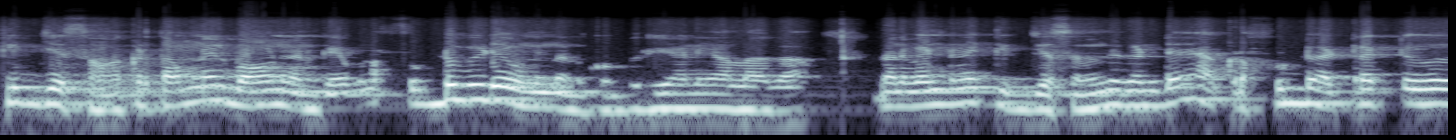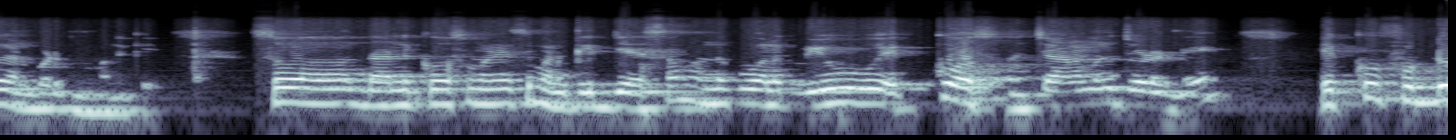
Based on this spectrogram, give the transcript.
క్లిక్ చేస్తాం. అక్కడ తమ్నైల్ బాగుంది అనుకో ఏమన్నా ఫుడ్ వీడియో ఉంది అనుకో బిర్యానీ అలాగా దాని వెంటనే క్లిక్ చేస్తాం. ఎందుకంటే అక్కడ ఫుడ్ అట్రాక్టివ్గా కనబడుతుంది మనకి. సో దానికోసం అనేసి మనం క్లిక్ చేస్తాం. అందుకు వాళ్ళకి వ్యూ ఎక్కువ వస్తుంది. చాలా మంది చూడండి ఎక్కువ ఫుడ్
